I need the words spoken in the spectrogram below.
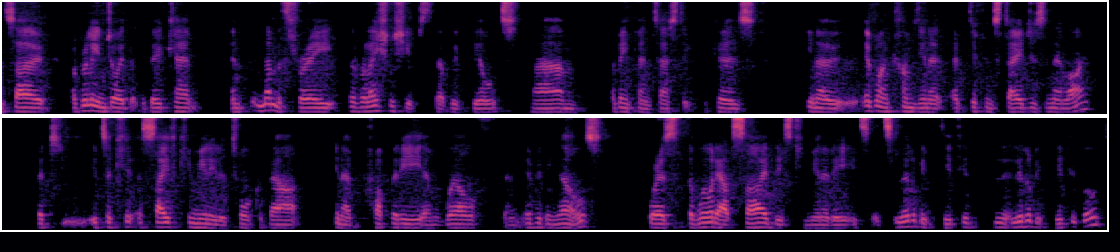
And so I've really enjoyed the, the boot camp. And number three, the relationships that we've built. Um, have been fantastic because you know everyone comes in at, at different stages in their life, but it's a, a, safe community to talk about you know property and wealth and everything else. Whereas the world outside this community, it's it's a little bit difficult. A little bit difficult.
